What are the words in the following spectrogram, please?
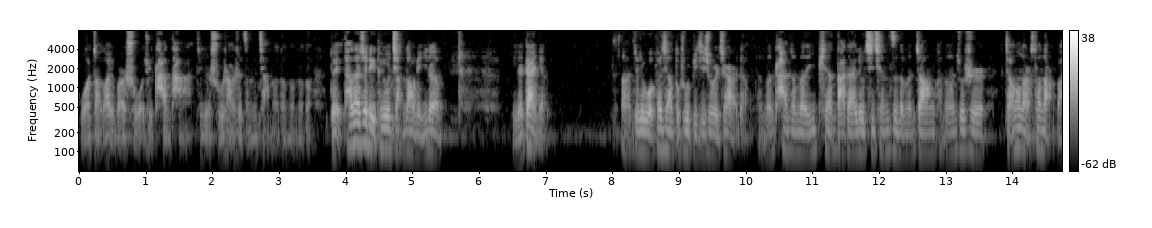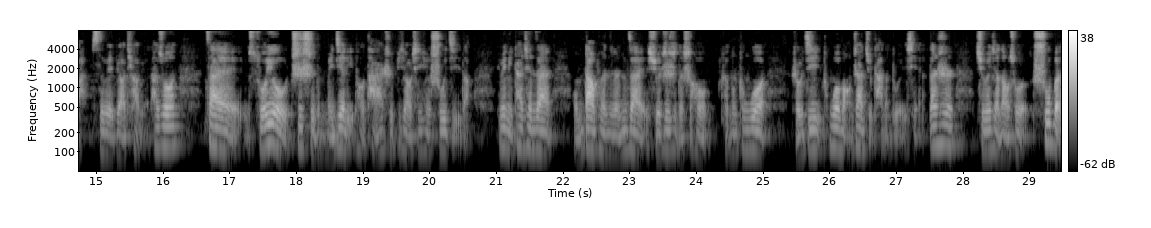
我找到一本书，我去看它这个书上是怎么讲的，等等等等。对他在这里头又讲到了一个一个概念啊，就是我分享读书笔记就是这样的，可能看这么一篇大概六七千字的文章，可能就是讲到哪儿算哪儿吧，思维比较跳跃。他说，在所有知识的媒介里头，他还是比较相信书籍的，因为你看现在我们大部分人在学知识的时候，可能通过手机、通过网站去看的多一些，但是。许巍讲到说，书本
